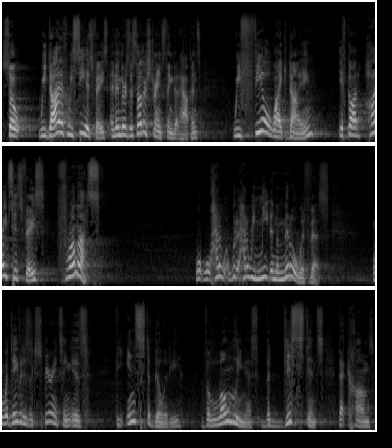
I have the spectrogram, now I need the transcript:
So we die if we see his face, and then there's this other strange thing that happens. We feel like dying if God hides his face from us. Well, how, do, what, how do we meet in the middle with this? Well, what David is experiencing is the instability, the loneliness, the distance that comes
